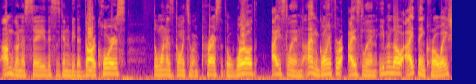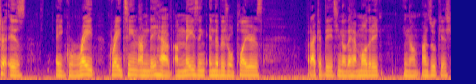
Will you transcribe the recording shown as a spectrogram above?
I'm gonna say this is gonna be the dark horse, the one that's going to impress the world. Iceland. I'm going for Iceland, even though I think Croatia is a great, great team. I mean, they have amazing individual players. Rakitic, you know, they have Modric, you know, Mandzukic,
